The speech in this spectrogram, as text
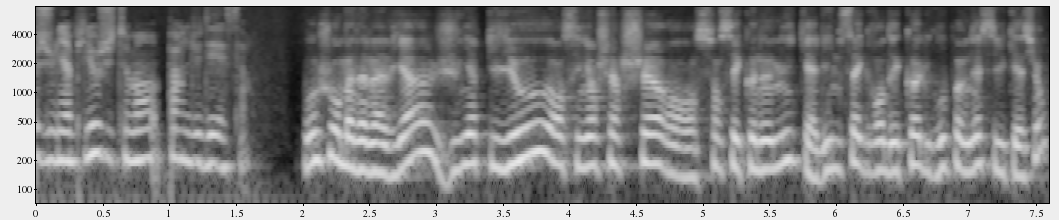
Julien Pillot justement parle du DSA. Bonjour Madame Avia, Julien Pillot, enseignant-chercheur en sciences économiques à l'INSEC Grande École Groupe Omnes Éducation,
